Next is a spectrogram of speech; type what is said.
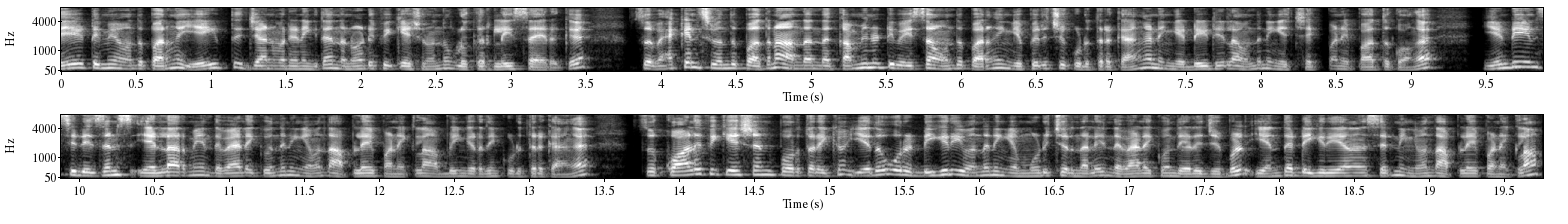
டேட்டுமே வந்து பாருங்க எயித்து ஜனவரி அன்றைக்கி தான் இந்த நோட்டிஃபிகேஷன் வந்து உங்களுக்கு ரிலீஸ் ஆயிருக்கு. ஸோ வேகன்சி வந்து பார்த்தோன்னா, அந்தந்த கம்யூனிட்டி வைஸாக வந்து பாருங்கள் இங்கே பிரித்து கொடுத்துருக்காங்க நீங்கள் டீட்டெயிலாக வந்து நீங்கள் செக் பண்ணி பார்த்துக்கோங்க. இந்தியன் சிட்டிசன்ஸ் எல்லாருமே இந்த வேலைக்கு வந்து நீங்கள் வந்து அப்ளை பண்ணிக்கலாம் அப்படிங்கிறதையும் கொடுத்துருக்காங்க ஸோ குவாலிஃபிகேஷன் பொறுத்த வரைக்கும் ஏதோ ஒரு டிகிரி வந்து நீங்கள் முடிச்சிருந்தாலே இந்த வேலைக்கு வந்து எலிஜிபிள். எந்த டிகிரியாக இருந்தாலும் சரி நீங்கள் வந்து அப்ளை பண்ணிக்கலாம்.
